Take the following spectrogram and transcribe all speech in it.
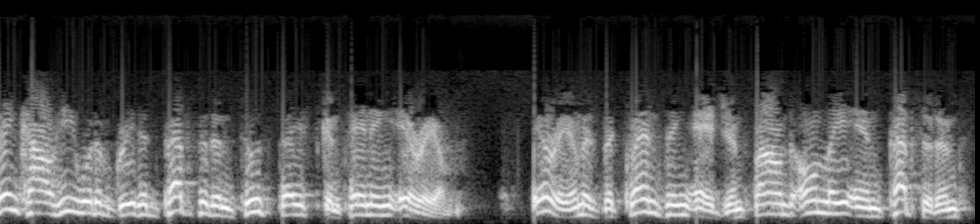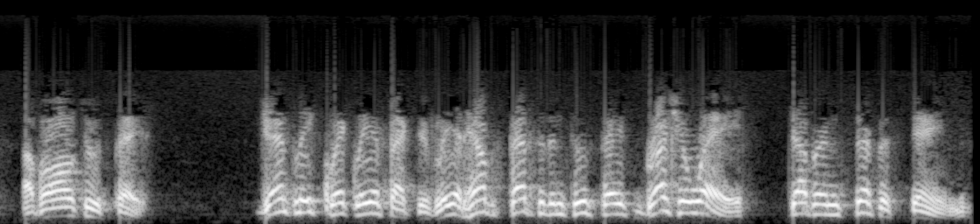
Think how he would have greeted Pepsodent toothpaste containing irium. Irium is the cleansing agent found only in Pepsodent of all toothpaste. Gently, quickly, effectively, it helps Pepsodent toothpaste brush away stubborn surface stains,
